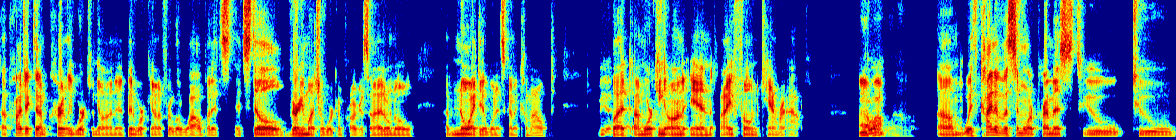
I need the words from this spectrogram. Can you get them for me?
a project that I'm currently working on, and I've been working on it for a little while, but it's it's still very much a work in progress, and I don't know, I have no idea when it's going to come out. Yeah. But I'm working on an iPhone camera app Oh wow. Wow. um, with kind of a similar premise to to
